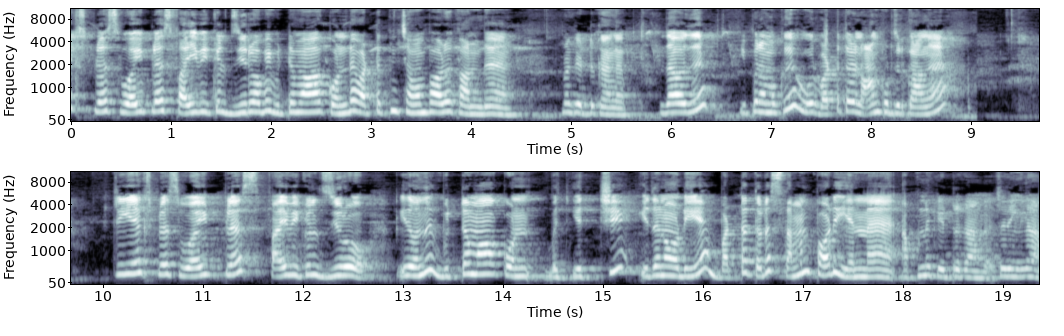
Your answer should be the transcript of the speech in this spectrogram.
X plus Y plus five equal ஜீரோவை விட்டமாக கொண்ட வட்டத்தின் சமன்பாடு காண்க. அப்படின்னு கேட்டிருக்காங்க. அதாவது இப்போ நமக்கு ஒரு வட்டத்தோட நான் கொடுத்துருக்காங்க. Three X plus Y plus five equal zero இதை வந்து விட்டமாக கொண் வச்சு இதனுடைய வட்டத்தோட சமன்பாடு என்ன? அப்படின்னு கேட்டிருக்காங்க. சரிங்களா?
